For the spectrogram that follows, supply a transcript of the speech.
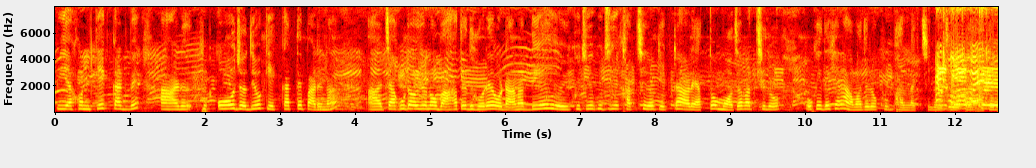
পি এখন কেক কাটবে আর ও যদিও কেক কাটতে পারে না আর চাকুটা ওই জন্য বাঁ হাতে ধরে ও ডানার দিয়ে ওই খুঁচিয়ে খুঁচিয়ে খাচ্ছিল কেকটা আর এত মজা পাচ্ছিল। ওকে দেখে না আমাদেরও খুব ভালো লাগছিল যে এত মজা পাচ্ছিল।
